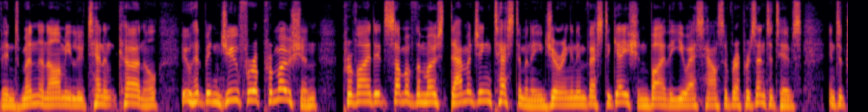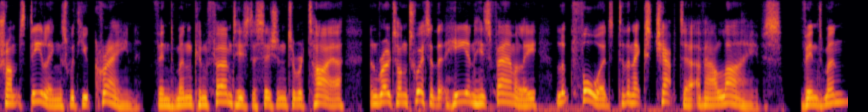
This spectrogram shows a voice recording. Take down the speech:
Vindman, an Army lieutenant colonel who had been due for a promotion, provided some of the most damaging testimony during an investigation by the U.S. House of Representatives into Trump's dealings with Ukraine. Vindman confirmed his decision to retire and wrote on Twitter that he and his family look forward to the next chapter of our lives. Vindman,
